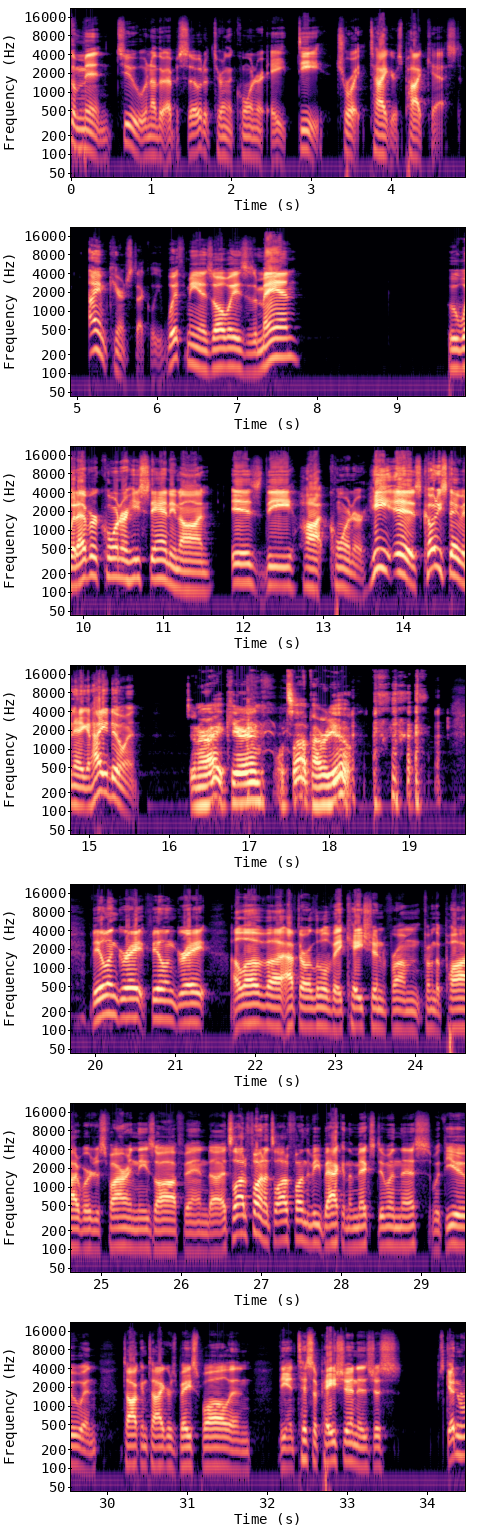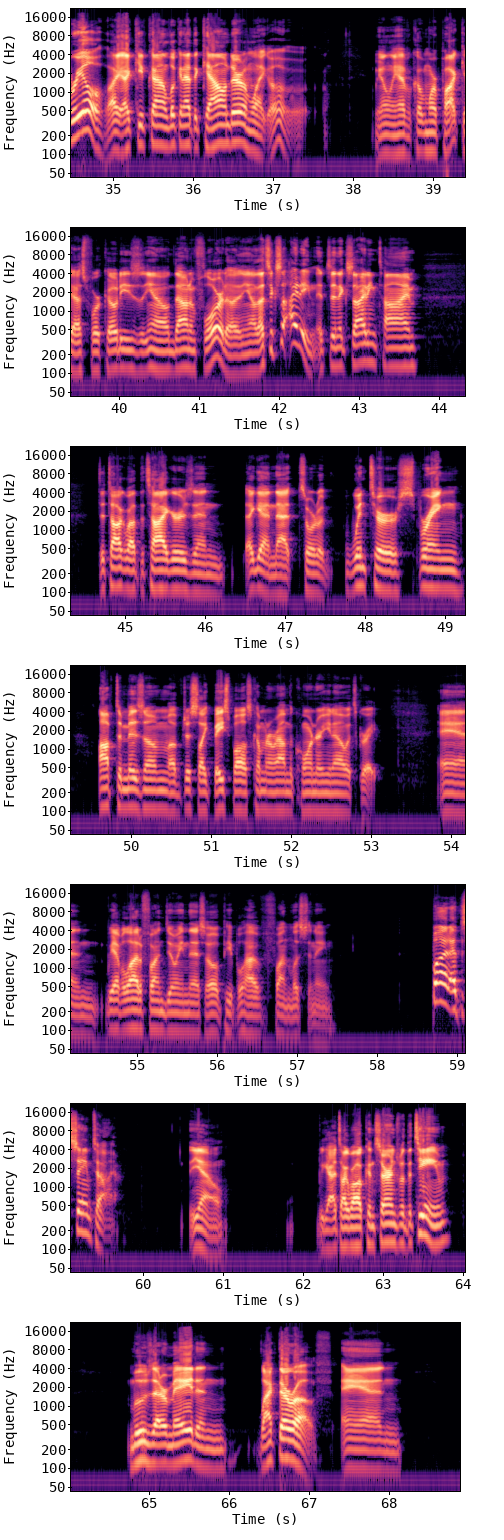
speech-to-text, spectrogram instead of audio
welcome in to another episode of Turn the Corner, a Detroit Tigers podcast. I am Kieran Steckley. With me, as always, is a man who, whatever corner he's standing on, is the hot corner. He is Cody Stavenhagen. How you doing? Doing all right, Kieran. What's up? How are you? feeling great. Feeling great. I love uh, after our little vacation from from the pod, we're just firing these off, and uh, it's a lot of fun. It's a lot of fun to be back in the mix doing this with you and talking Tigers baseball, and the anticipation is just it's getting real. I, I keep kind of looking at the calendar. I'm like, oh, we only have a couple more podcasts for Cody's, you know, down in Florida. You know, that's exciting. It's an exciting time to talk about the Tigers, and again, that sort of winter, spring optimism of just like baseball is coming around the corner. You know, it's great. And we have a lot of fun doing this. I hope people have fun listening. But at the same time, you know, we got to talk about concerns with the team, moves that are made, and lack thereof. And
